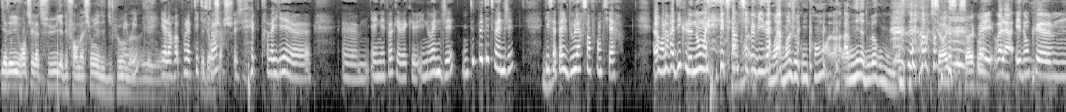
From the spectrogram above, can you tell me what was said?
il y a des livres entiers là-dessus, il y a des formations, il y a des diplômes. Mais oui. euh, il y a- Et alors, pour la petite histoire, j'ai travaillé euh, euh, à une époque avec une ONG, une toute petite ONG, qui Mhm. s'appelle Douleurs sans frontières. Alors, on leur a dit que le nom était un Bah, petit moi- peu bizarre. Moi, moi je comprends. euh, amener la douleur au monde. C'est vrai que c'est c'est vrai ouais. Oui, voilà. Et donc, euh,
